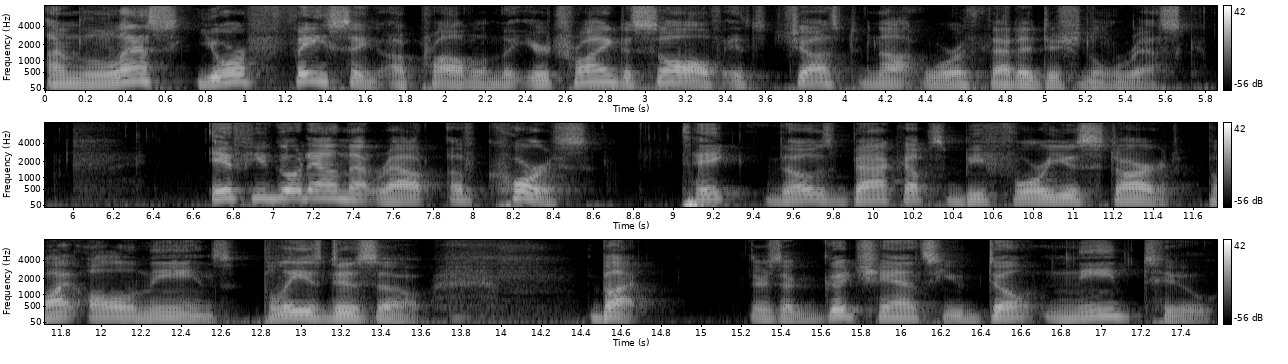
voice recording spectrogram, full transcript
Unless you're facing a problem that you're trying to solve, it's just not worth that additional risk. If you go down that route, of course, take those backups before you start. By all means, please do so. But there's a good chance you don't need to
